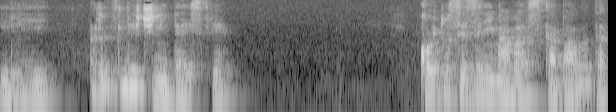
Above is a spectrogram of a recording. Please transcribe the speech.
или различни действия. Който се занимава с кабалата,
